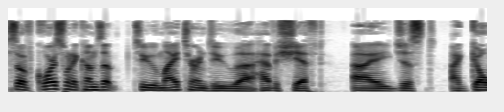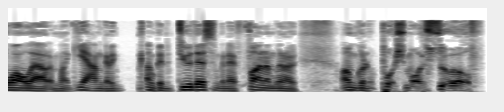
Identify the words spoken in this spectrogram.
So of course, when it comes up to my turn to uh, have a shift, I just I go all out. I'm like, yeah, I'm gonna I'm gonna do this. I'm gonna have fun. I'm gonna I'm gonna push myself.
